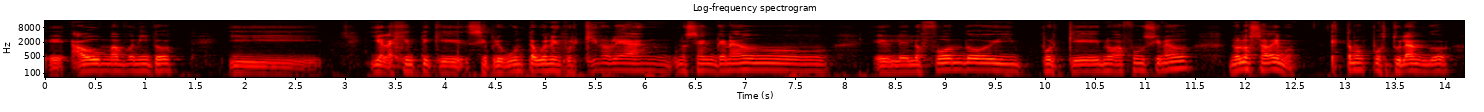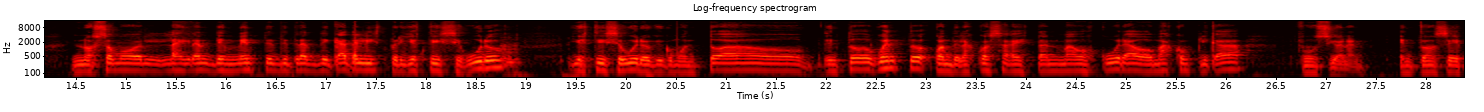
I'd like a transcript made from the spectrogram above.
eh, aún más bonito. Y, y, a la gente que se pregunta, bueno, ¿y por qué no le han, no se han ganado los fondos y por qué no ha funcionado? No lo sabemos. Estamos postulando, no somos las grandes mentes detrás de Catalyst, pero yo estoy seguro yo estoy seguro que como en todo, en todo cuento, cuando las cosas están más oscuras o más complicadas, funcionan. Entonces,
